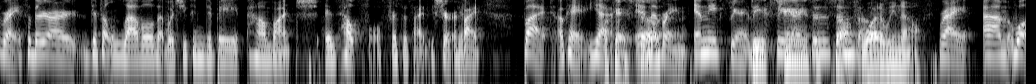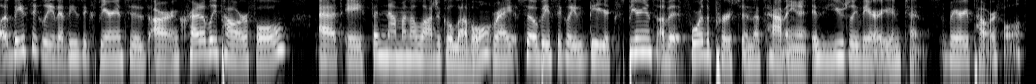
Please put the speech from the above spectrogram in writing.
right. So there are different levels at which you can debate how much is helpful for society. Sure, fine. But okay, yes, Okay, in the brain, in the experience, The experience experiences itself. themselves. What do we know? Right. Um, well, basically, that these experiences are incredibly powerful at a phenomenological level, right? So basically, the experience of it for the person that's having it is usually very intense, very powerful.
